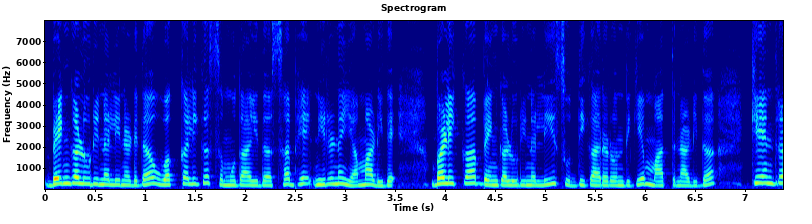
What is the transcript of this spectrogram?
ಬೆಂಗಳೂರಿನಲ್ಲಿ ನಡೆದ ಒಕ್ಕಲಿಗ ಸಮುದಾಯದ ಸಭೆ ನಿರ್ಣಯ ಮಾಡಿದೆ. ಬಳಿಕ ಬೆಂಗಳೂರಿನಲ್ಲಿ ಸುದ್ದಿಗಾರರೊಂದಿಗೆ ಮಾತನಾಡಿದ ಕೇಂದ್ರ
